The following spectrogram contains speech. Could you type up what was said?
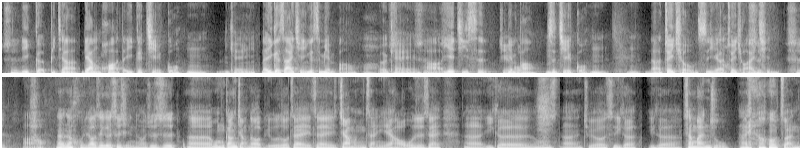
是一个比较量化的一个结果。嗯，OK，那一个是爱情，一个是面包。OK，好，业绩是面包，是结果。嗯嗯，那追求是也要追求爱情。是。好，那那回到这个事情呢，就是呃，我们刚刚讲到，比如说在在加盟展也好，或者在呃一个我们呃，主要是一个一个上班族，他要转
